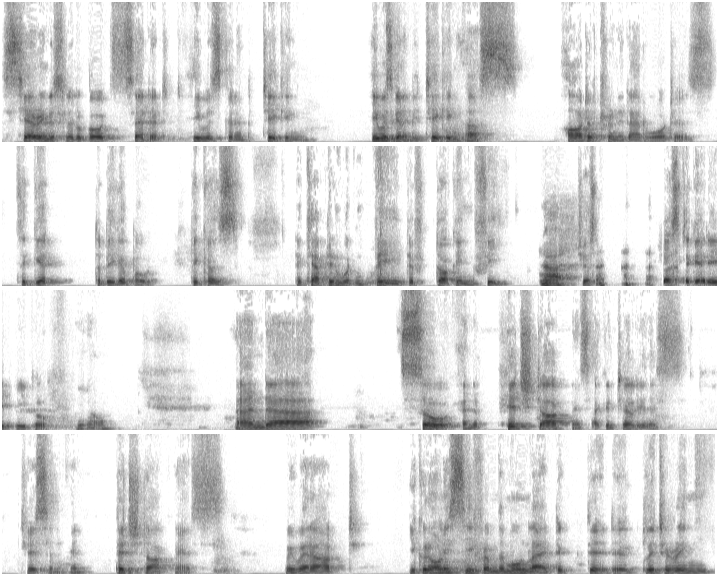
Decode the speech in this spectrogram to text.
steering this little boat said that he was going to be taking he was going to be taking us out of Trinidad waters to get the bigger boat because the captain wouldn't pay the docking fee ah. just just to get eight people, you know. And uh, so, in the pitch darkness, I can tell you this, Jason. In pitch darkness, we went out you could only see from the moonlight the, the, the glittering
